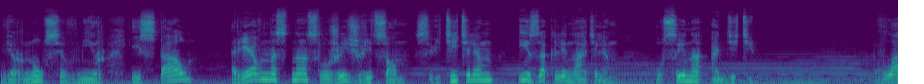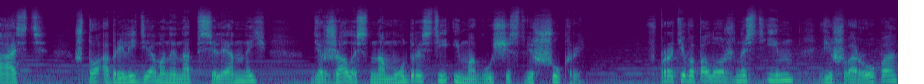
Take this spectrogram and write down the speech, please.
вернулся в мир и стал ревностно служить жрецом, святителем и заклинателем у сына Аддити. Власть, что обрели демоны над Вселенной, держалась на мудрости и могуществе Шукры, в противоположность им Вишварупа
